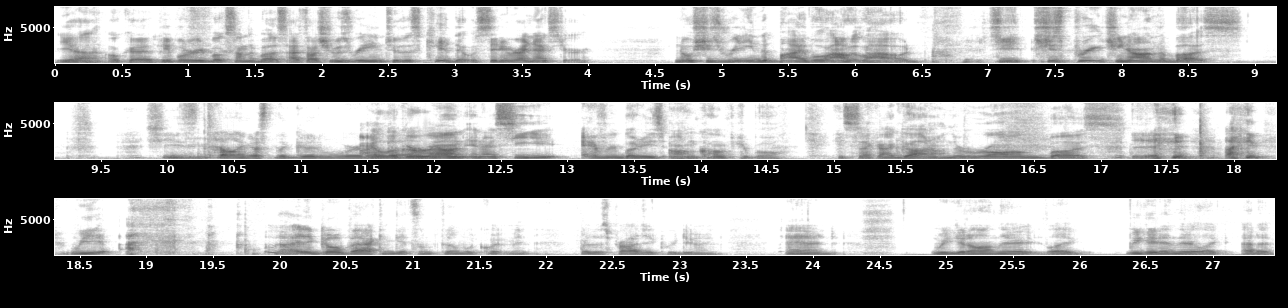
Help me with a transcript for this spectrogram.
yeah, okay. People read books on the bus. I thought she was reading to this kid that was sitting right next to her. No, she's reading the Bible out loud. She she's preaching on the bus. she's telling us the good word I look God. around and I see everybody's uncomfortable. It's like I got on the wrong bus. I we I had to go back and get some film equipment for this project we're doing, and we get on there like we get in there like at a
